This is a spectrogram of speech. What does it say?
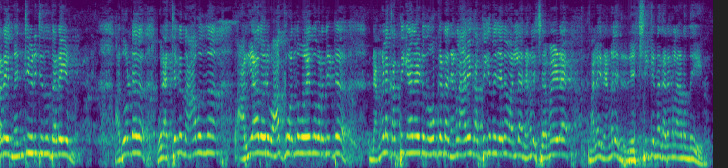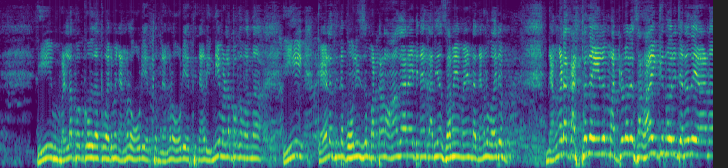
തടയും നെഞ്ചു വിരിച്ച് നിന്ന് തടയും. അതുകൊണ്ട് ഒരു അച്ഛന്റെ നാവെന്ന് അറിയാതെ ഒരു വാക്ക് വന്നു പോയെന്ന് പറഞ്ഞിട്ട് ഞങ്ങളെ കത്തിക്കാനായിട്ട് നോക്കണ്ട. ഞങ്ങൾ ആരെയും കത്തിക്കുന്ന ജനമല്ല. ഞങ്ങൾ ക്ഷമയുടെ പല ഞങ്ങളെ രക്ഷിക്കുന്ന കരങ്ങളാണെന്നേ. ഈ വെള്ളപ്പൊക്കവും ഇതൊക്കെ വരുമ്പോൾ ഞങ്ങൾ ഓടിയെത്തും. ഞങ്ങൾ ഓടിയെത്തി ഞങ്ങൾ ഇനിയും വെള്ളപ്പൊക്കം വന്ന ഈ കേരളത്തിന്റെ പോലീസും പട്ടാളം ആകാനായിട്ട് ഞങ്ങൾക്ക് അധികം സമയം വേണ്ട. ഞങ്ങൾ വരും. ഞങ്ങളുടെ കഷ്ടതയിലും മറ്റുള്ളവരെ സഹായിക്കുന്ന ഒരു ജനതയാണ്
